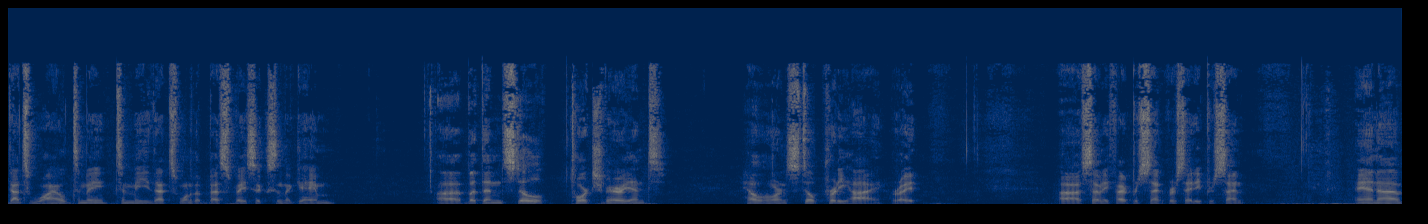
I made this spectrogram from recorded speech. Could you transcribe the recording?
that's wild to me. To me, that's one of the best basics in the game. Uh, but then still, Torch variant, Hellhorn, still pretty high, right? Uh, 75% versus 80%. And uh,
